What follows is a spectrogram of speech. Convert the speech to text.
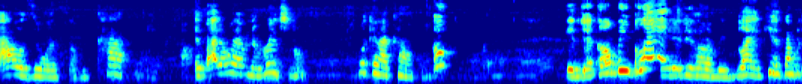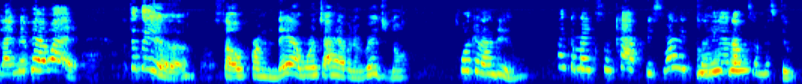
I was doing some copying. If I don't have an original, what can I copy? Oh, It's just gonna be blank. it's just gonna be blank. Kids gonna be like, "Me pay what? So from there, once I have an original, what can I do? I can make some copies, right, to mm-hmm. hand out to the students.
